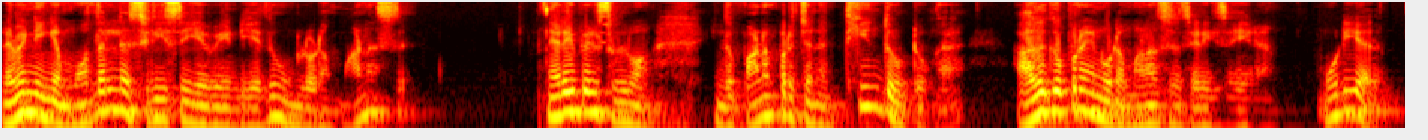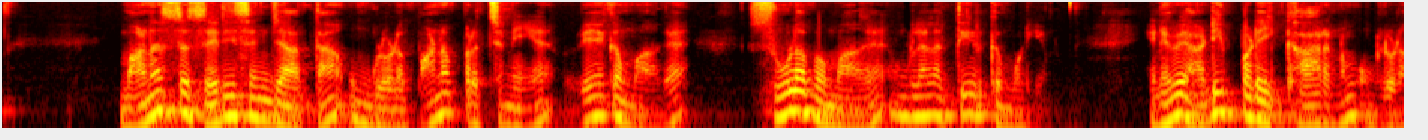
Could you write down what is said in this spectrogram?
எனவே நீங்கள் முதல்ல சரி செய்ய வேண்டியது உங்களோட மனசு. நிறைய பேர் சொல்லுவாங்க இந்த பணப்பிரச்சனை தீர்ந்து விட்டுங்க அதுக்கப்புறம் என்னோட மனசை சரி செய்கிறேன் முடியாது. மனசை சரி செஞ்சால் தான் உங்களோட பணப்பிரச்சனையை வேகமாக சுலபமாக உங்களால் தீர்க்க முடியும். எனவே அடிப்படை காரணம் உங்களோட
